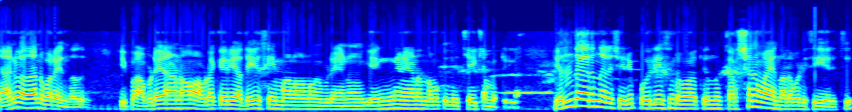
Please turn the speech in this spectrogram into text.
ഞാനും അതാണ് പറയുന്നത്. ഇപ്പോൾ അവിടെയാണോ അവിടെ കയറി അതേ സീമാണോ ഇവിടെയാണോ എങ്ങനെയാണോ നമുക്ക് നിശ്ചയിക്കാൻ പറ്റില്ല. എന്തായിരുന്നാലും ശരി പോലീസിന്റെ ഭാഗത്ത് നിന്ന് കർശനമായ നടപടി സ്വീകരിച്ച്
